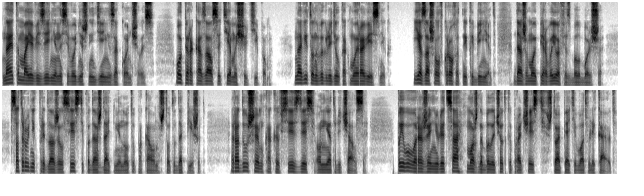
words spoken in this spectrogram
На этом мое везение на сегодняшний день не закончилось. Опер оказался тем еще типом. На вид он выглядел как мой ровесник. Я зашел в крохотный кабинет. Даже мой первый офис был больше. Сотрудник предложил сесть и подождать минуту, пока он что-то допишет. Радушием, как и все здесь, он не отличался. По его выражению лица можно было четко прочесть, что опять его отвлекают.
